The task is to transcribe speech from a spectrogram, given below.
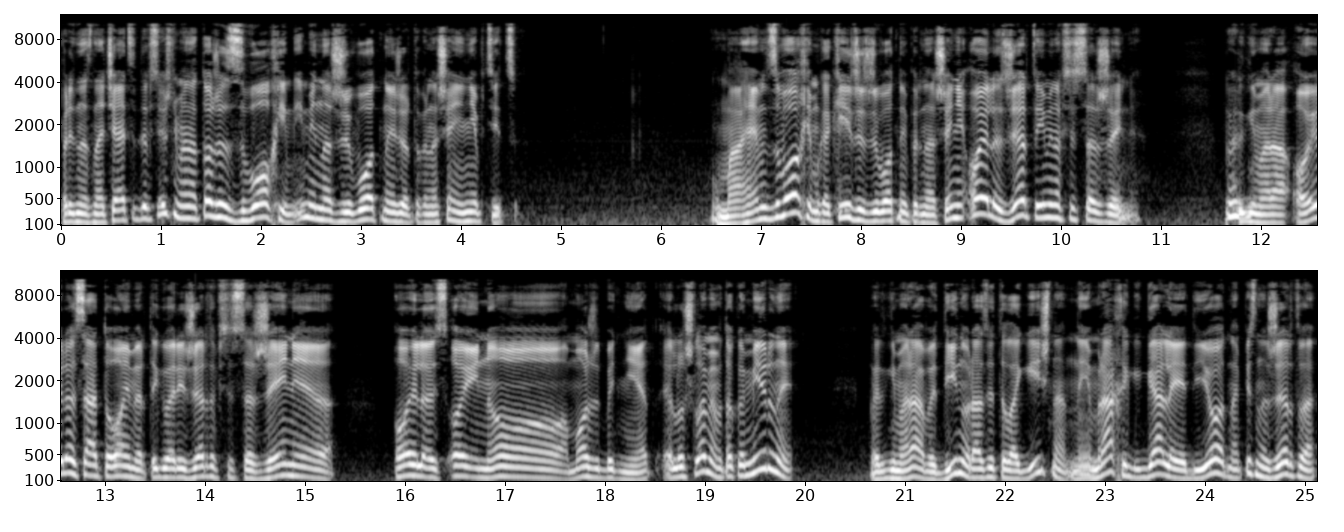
предназначается для Всевышнего, она тоже звохим, именно животные жертвоприношения, не птицы. Умахем звохим, какие же животные приношения? Ойлес, жертвы именно всесожжения. Говорит Гимара, ойлес от оймер, ты говоришь жертва всесожжения, ойлес, ой, но, а может быть нет. Элушломим, только мирный. Говорит Гимара, в Дину, разве это логично? На имрах и гигале идиот, написано жертва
